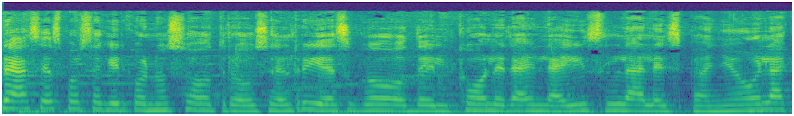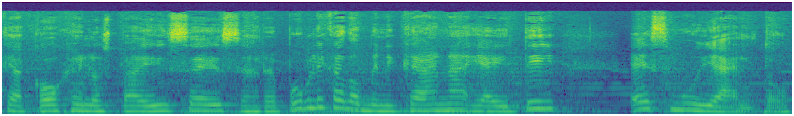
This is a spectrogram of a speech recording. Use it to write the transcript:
Gracias por seguir con nosotros. El riesgo del cólera en la isla La Española, que acoge los países República Dominicana y Haití, es muy alto.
